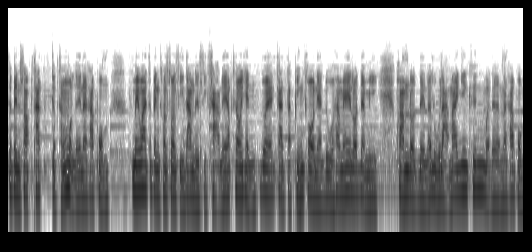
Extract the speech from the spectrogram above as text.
จะเป็นซอฟทัชเกือบทั้งหมดเลยนะครับผมไม่ว่าจะเป็นคอนโซลสีดำหรือสีขาวเนี่ยครับที่เราเห็นด้วยการตัดพิงโกเนี่ยดูทำให้รถเนี่ยมีความโดดเด่นและหรูหรามากยิ่งขึ้นเหมือนเดิมนะครับผม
